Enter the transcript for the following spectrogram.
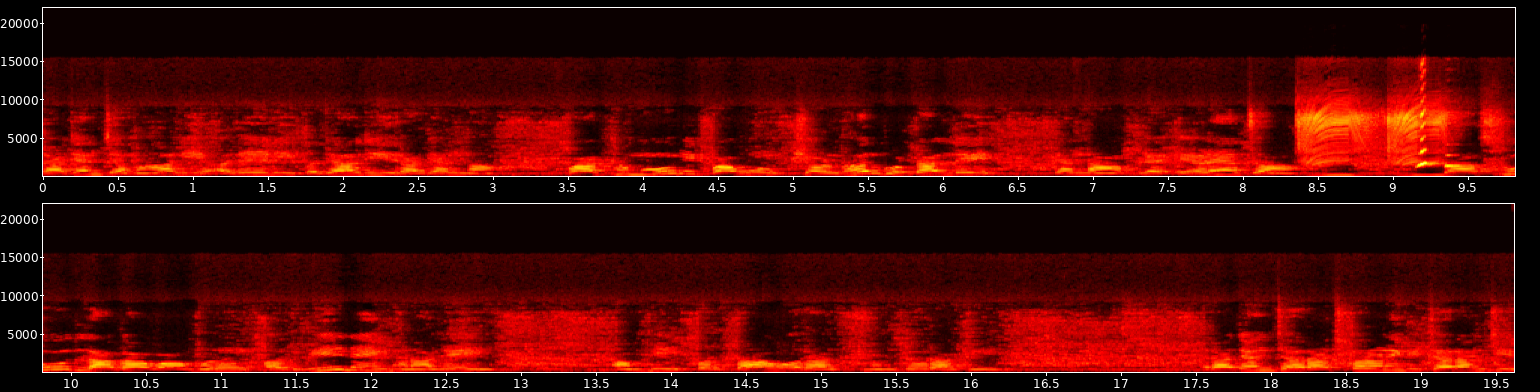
राजांच्या महाली आलेली बजाजी राजांना पाठमोरी पाहून क्षणभर घोटाळले. त्यांना आपल्या येण्याचा सासूद लागावा म्हणून अदबीने म्हणाले आम्ही परताव राज म्हणतो राजे. राजांच्या राजकारणी विचारांची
